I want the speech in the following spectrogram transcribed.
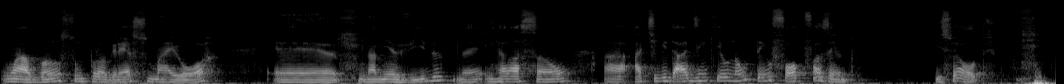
um avanço, um progresso maior é, na minha vida né, em relação a atividades em que eu não tenho foco fazendo. Isso é óbvio.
